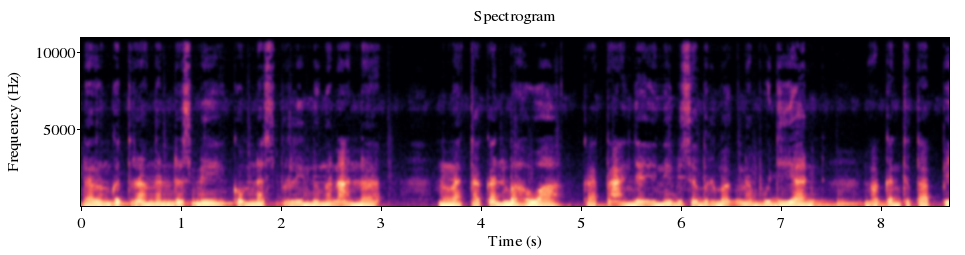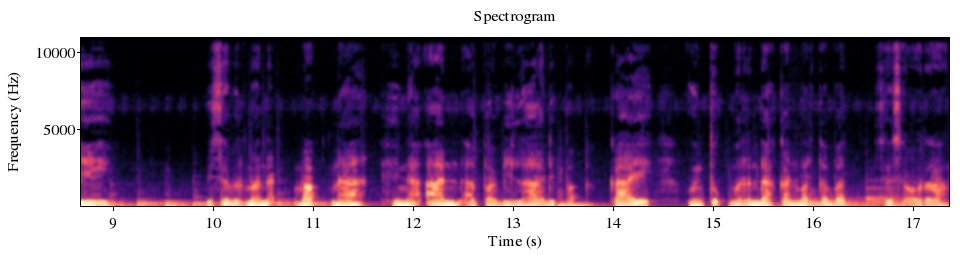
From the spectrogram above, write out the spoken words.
dalam keterangan resmi Komnas Perlindungan Anak mengatakan bahwa kata anjay ini bisa bermakna pujian, akan tetapi bisa bermakna hinaan apabila dipakai untuk merendahkan martabat seseorang.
